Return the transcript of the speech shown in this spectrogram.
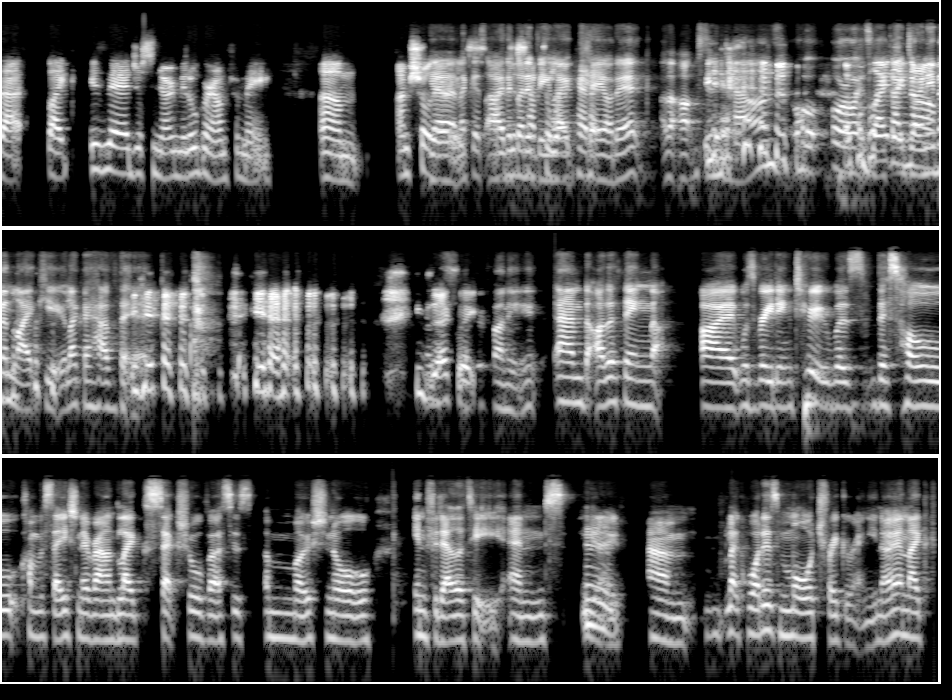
that. Like, is there just no middle ground for me? Um, I'm sure yeah, like it's either going to be like chaotic, the ups and yeah. downs, or, or, or it's like I don't even like you, like I have the yeah, yeah. exactly. So funny. And the other thing that I was reading too was this whole conversation around like sexual versus emotional infidelity, and you mm. know, um, like what is more triggering, you know, and like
